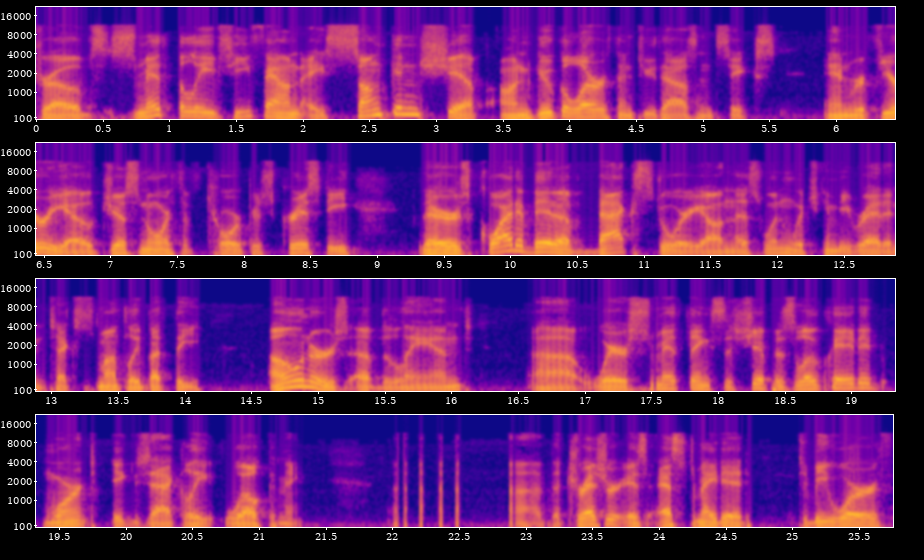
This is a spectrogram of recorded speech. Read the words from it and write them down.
troves. Smith believes he found a sunken ship on Google Earth in 2006 in Refugio, just north of Corpus Christi. There's quite a bit of backstory on this one, which can be read in Texas Monthly, but the owners of the land uh, where Smith thinks the ship is located weren't exactly welcoming. Uh, the treasure is estimated to be worth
